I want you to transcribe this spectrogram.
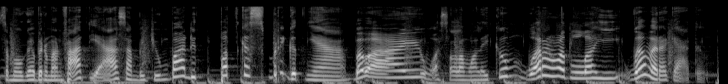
Semoga bermanfaat ya. Sampai jumpa di podcast berikutnya. Bye bye. Wassalamualaikum warahmatullahi wabarakatuh.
